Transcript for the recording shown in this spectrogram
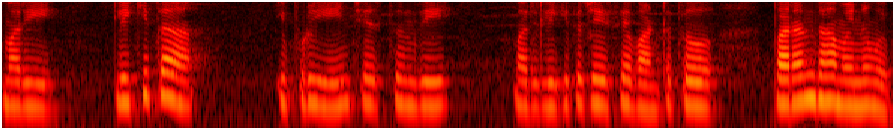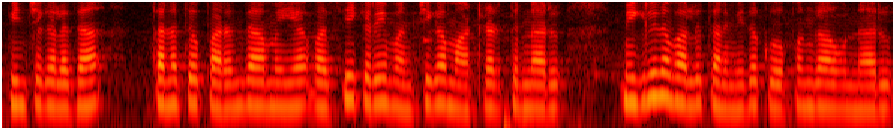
మరి లిఖిత ఇప్పుడు ఏం చేస్తుంది? మరి లిఖిత చేసే వంటతో పరంధామను మెప్పించగలదా? తనతో పరందామయ్య వసీకరే మంచిగా మాట్లాడుతున్నారు. మిగిలిన వాళ్ళు తన మీద కోపంగా ఉన్నారు.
